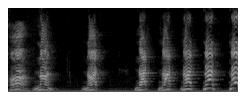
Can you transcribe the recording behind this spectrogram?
พอนั่นนัดนัดนัดนัดนัดนัด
